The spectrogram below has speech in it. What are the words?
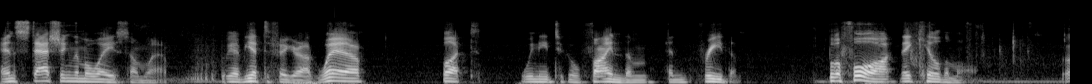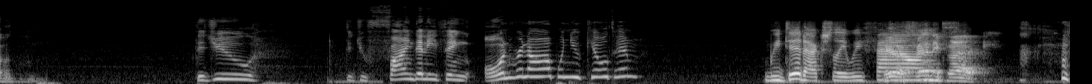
and stashing them away somewhere. We have yet to figure out where, but we need to go find them and free them before they kill them all. Well, did you did you find anything on Renab when you killed him? We did actually. We Get a fanny pack.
